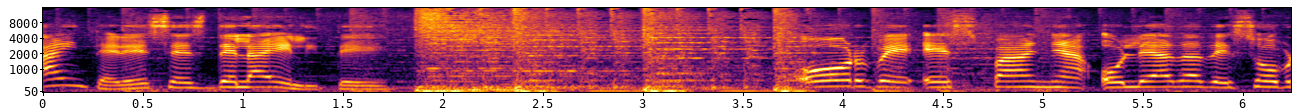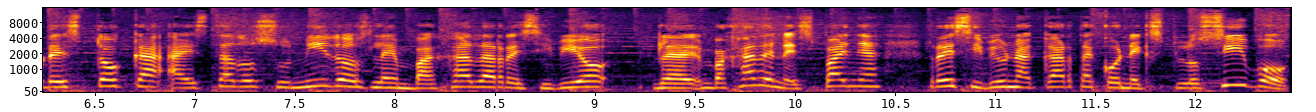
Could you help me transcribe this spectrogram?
a intereses de la élite. Orbe, España, oleada de sobres toca a Estados Unidos. La embajada recibió, la embajada en España recibió una carta con explosivo.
